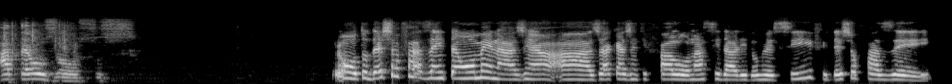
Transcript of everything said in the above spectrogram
até os ossos. Pronto, deixa eu fazer então homenagem a, a, já que a gente falou na cidade do Recife, deixa eu fazer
